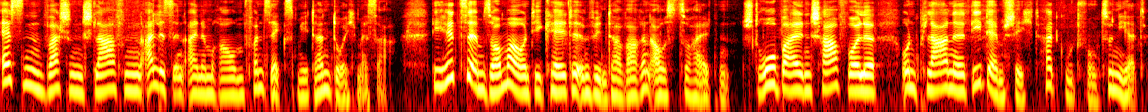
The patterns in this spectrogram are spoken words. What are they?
Essen, Waschen, Schlafen, alles in einem Raum von sechs Metern Durchmesser. Die Hitze im Sommer und die Kälte im Winter waren auszuhalten. Strohballen, Schafwolle und Plane, die Dämmschicht hat gut funktioniert.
